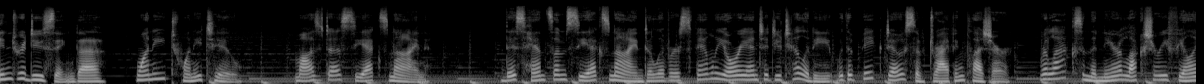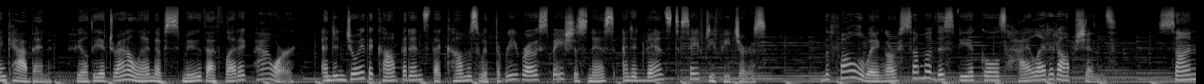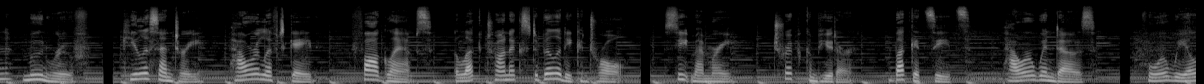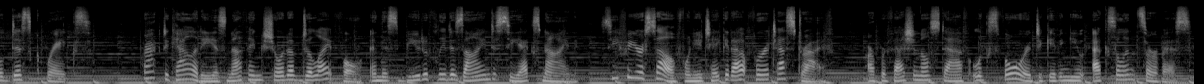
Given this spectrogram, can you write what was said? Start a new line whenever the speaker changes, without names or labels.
Introducing the 2022 Mazda CX-9. This handsome CX-9 delivers family-oriented utility with a big dose of driving pleasure. Relax in the near-luxury feeling cabin, feel the adrenaline of smooth athletic power, and enjoy the confidence that comes with three-row spaciousness and advanced safety features. The following are some of this vehicle's highlighted options. Sun moonroof, keyless entry, power liftgate, fog lamps, electronic stability control, seat memory, trip computer, bucket seats, power windows, four-wheel disc brakes. Practicality is nothing short of delightful in this beautifully designed CX-9. See for yourself when you take it out for a test drive. Our professional staff looks forward to giving you excellent service.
